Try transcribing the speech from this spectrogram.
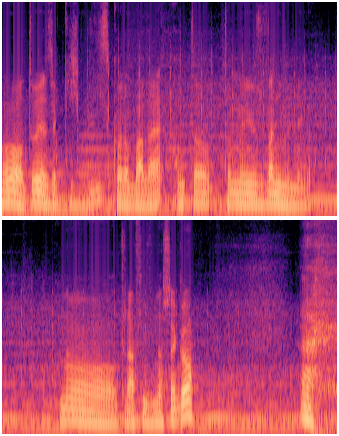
O, tu jest jakiś blisko robale, ale to, to my już walimy w niego. No, trafi w naszego. Ech.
